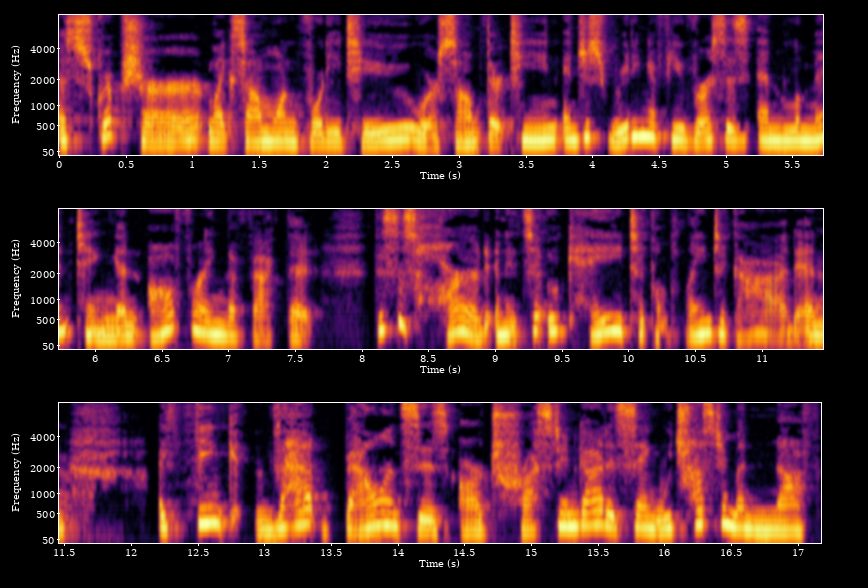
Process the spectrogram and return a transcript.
a scripture like Psalm 142 or Psalm 13 and just reading a few verses and lamenting and offering the fact that this is hard and it's okay to complain to God. And yeah. I think that balances our trust in God is saying we trust him enough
